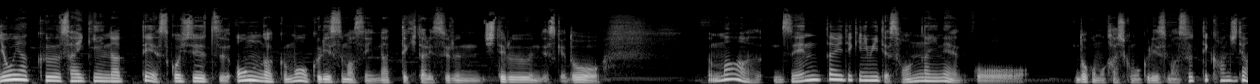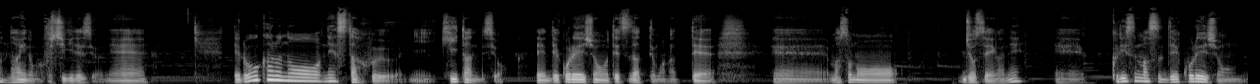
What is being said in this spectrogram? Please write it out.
ようやく最近になって少しずつ音楽もクリスマスになってきたりするしてるんですけどまあ全体的に見てそんなにねこうどこもかしこもクリスマスって感じではないのが不思議ですよね。でローカルのねスタッフに聞いたんですよ。でデコレーションを手伝ってもらって、えーまあ、その女性がね、えークリスマスデコレーション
